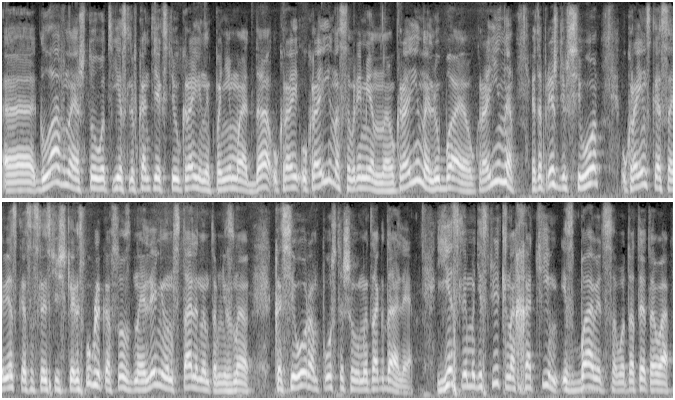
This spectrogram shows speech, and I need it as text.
Э, главное, что вот если в контексте Украины понимать, да, Укра... Украина, современная Украина, любая Украина, это прежде всего Украинская Советская Социалистическая Республика, созданная Лениным, Сталиным, там, не знаю, Кассиором, Пустышевым и так далее. Если мы действительно хотим избавиться вот от этого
